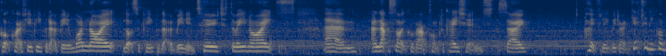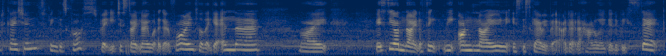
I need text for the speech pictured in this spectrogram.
got quite a few people that have been in one night lots of people that have been in two to three nights. Um, and that's like without complications. So hopefully we don't get any complications fingers crossed but you just don't know what they're going to find till they get in there. Like it's the unknown. I think the unknown is the scary bit. I don't know how long I'm going to be sick.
